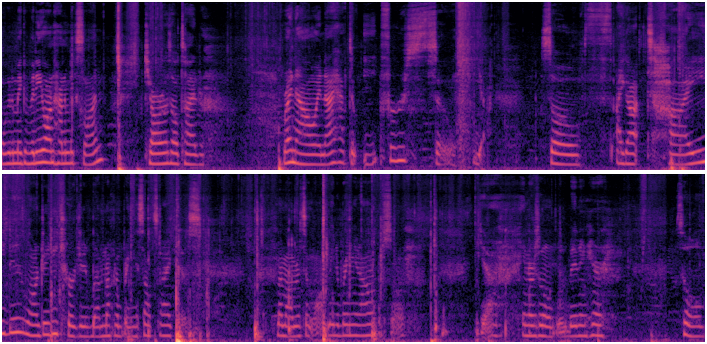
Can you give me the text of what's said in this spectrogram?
we're going to make a video on how to make slime. Kiara's outside right now, and I have to eat first, so yeah. So I got Tide laundry detergent, but I'm not gonna bring this outside because my mom doesn't want me to bring it out. So yeah, and there's a little bit in here. So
